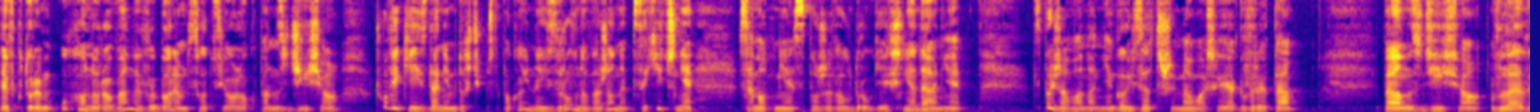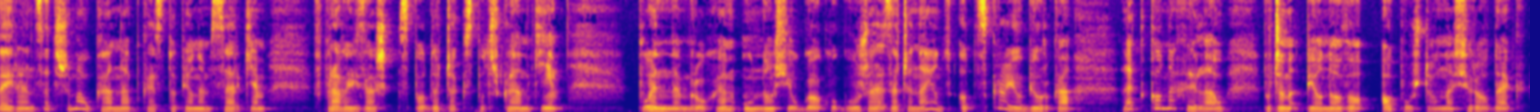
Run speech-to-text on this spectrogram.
w którym uhonorowany wyborem socjolog pan Zdzisio, człowiek jej zdaniem dość spokojny i zrównoważony psychicznie, samotnie spożywał drugie śniadanie. Spojrzała na niego i zatrzymała się jak wryta. Pan Zdzisio w lewej ręce trzymał kanapkę z topionym serkiem, w prawej zaś spodeczek spod szklanki. Płynnym ruchem unosił go ku górze, zaczynając od skroju biurka. Lekko nachylał, po czym pionowo opuszczał na środek.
